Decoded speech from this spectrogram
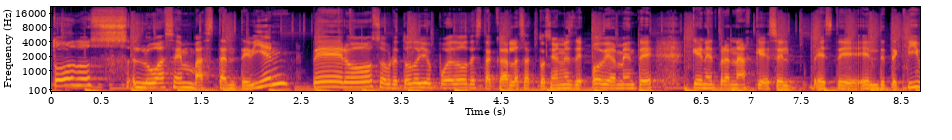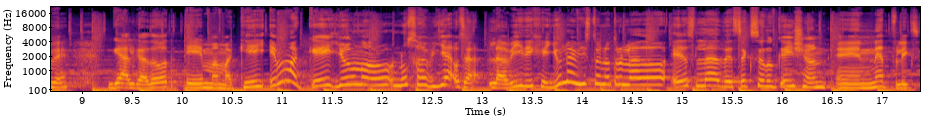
todos lo hacen bastante bien, pero sobre todo yo puedo destacar las actuaciones de obviamente Kenneth Branagh, que es el, este, el detective, Gal Gadot, Emma McKay. Emma McKay yo no, no sabía, o sea, la vi, dije, yo la he visto en otro lado, es la de Sex Education en Netflix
